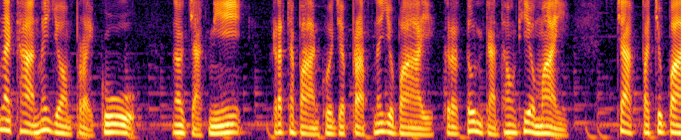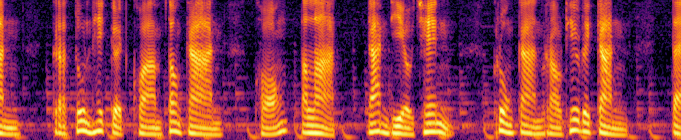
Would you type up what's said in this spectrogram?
ธนาคารไม่ยอมปล่อยกู้ นอกจากนี้รัฐบาลควรจะปรับนโยบายกระตุ้นการท่องเที่ยวใหม่ จากปัจจุบันกระตุ้นให้เกิดความต้องการของตลาดด้านเดียว เช่น โครงการเราเที่ยวด้วยกัน แต่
